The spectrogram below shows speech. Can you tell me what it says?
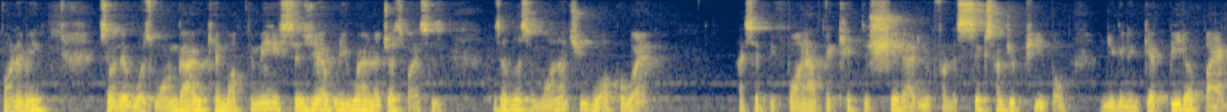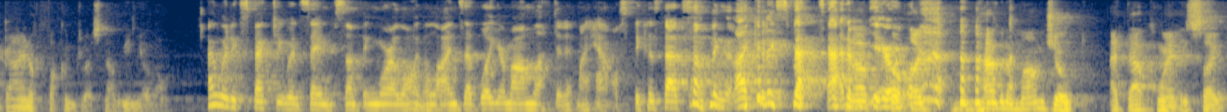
fun of me. So there was one guy who came up to me. He says, "Yeah, what are you wearing that dress for?" I says, "I said, listen, why don't you walk away?" I said, "Before I have to kick the shit out of you in front of 600 people, and you're gonna get beat up by a guy in a fucking dress. Now leave me alone." I would expect you would say something more along the lines of, "Well, your mom left it at my house," because that's something that I could expect out No, of you. but like having a mom joke at that point, it's like,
